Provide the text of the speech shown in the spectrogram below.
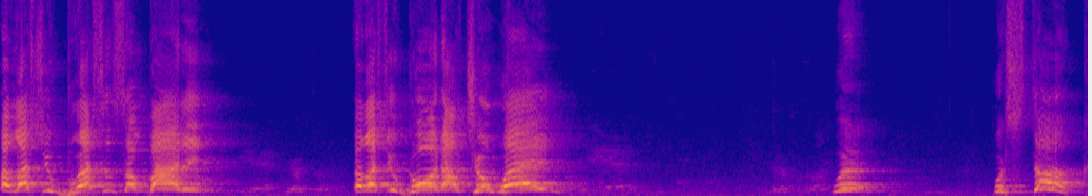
unless you blessing somebody, unless you're going out your way, we're, we're stuck.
